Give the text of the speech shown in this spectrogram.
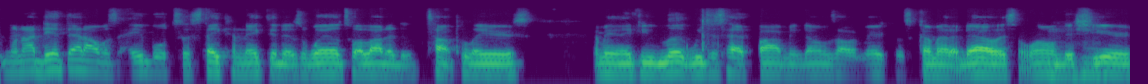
when I did that, I was able to stay connected as well to a lot of the top players. I mean, if you look, we just had five McDonald's All Americans come out of Dallas alone mm-hmm. this year.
